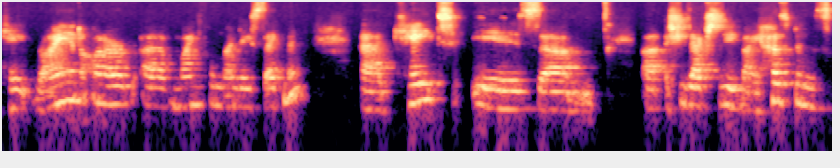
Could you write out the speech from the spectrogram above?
Kate Ryan on our uh, Mindful Monday segment. Uh, Kate is, um, uh, she's actually my husband's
